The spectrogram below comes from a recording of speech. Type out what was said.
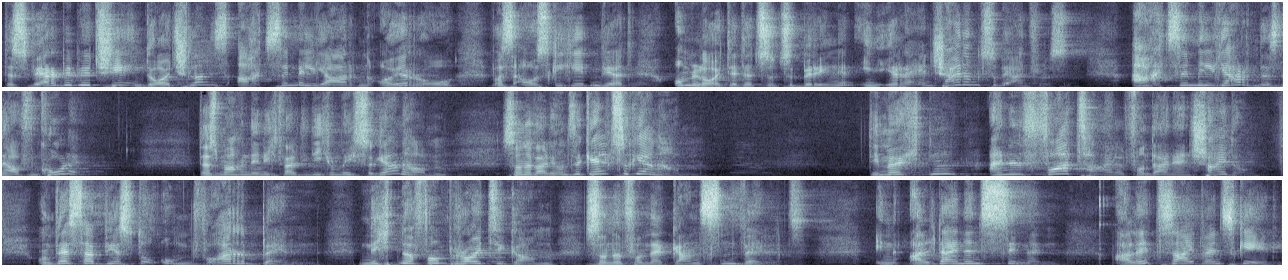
Das Werbebudget in Deutschland ist 18 Milliarden Euro, was ausgegeben wird, um Leute dazu zu bringen, in ihrer Entscheidung zu beeinflussen. 18 Milliarden, das ist ein Haufen Kohle. Das machen die nicht, weil die dich und mich so gern haben, sondern weil die unser Geld so gern haben. Die möchten einen Vorteil von deiner Entscheidung. Und deshalb wirst du umworben, nicht nur vom Bräutigam, sondern von der ganzen Welt. In all deinen Sinnen, alle Zeit, wenn es geht.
